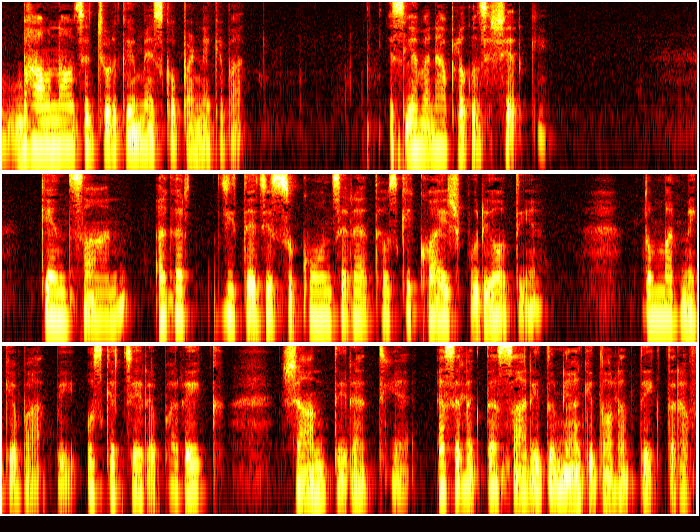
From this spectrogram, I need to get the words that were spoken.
भावनाओं से जुड़ गई मैं इसको पढ़ने के बाद। इसलिए मैंने आप लोगों से शेयर की कि इंसान अगर जीते जिस सुकून से रहता है, उसकी ख्वाहिश पूरी होती है तो मरने के बाद भी उसके चेहरे पर एक शांति रहती है। ऐसे लगता है सारी दुनिया की दौलत एक तरफ़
